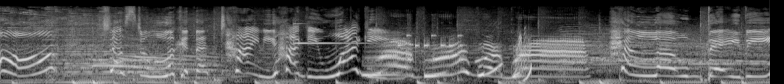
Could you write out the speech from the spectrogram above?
Aw! Just look at that tiny Huggy Wuggy! Hello, baby!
